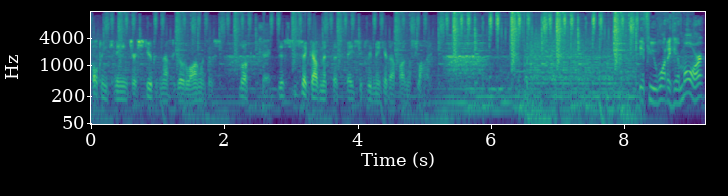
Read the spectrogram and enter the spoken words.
hoping Canadians are stupid enough to go along with this. Look, okay. this is a government that's basically making it up on the fly. If you want to hear more,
